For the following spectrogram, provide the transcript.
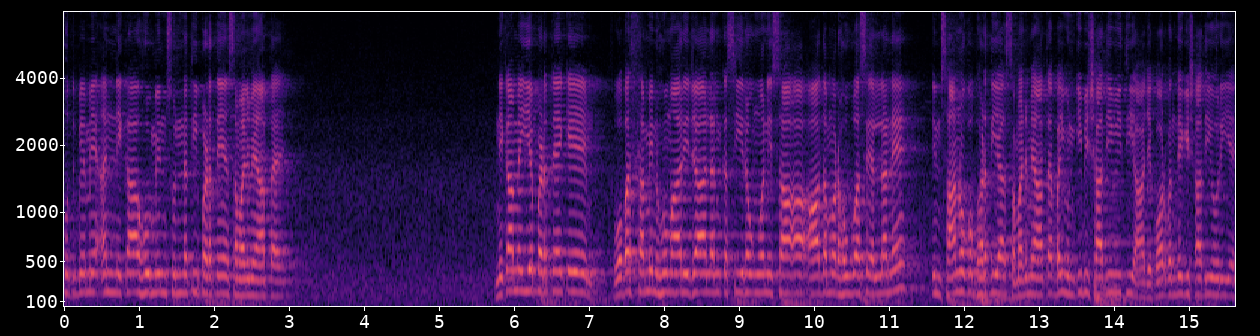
خطبے میں ان نکاح من سنتی پڑھتے ہیں سمجھ میں آتا ہے نکاح میں یہ پڑھتے ہیں کہ وہ بس سمن ہو ماری جا لن کثیر آدم اور ہوا سے اللہ نے انسانوں کو بھر دیا سمجھ میں آتا ہے بھائی ان کی بھی شادی ہوئی تھی آج ایک اور بندے کی شادی ہو رہی ہے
